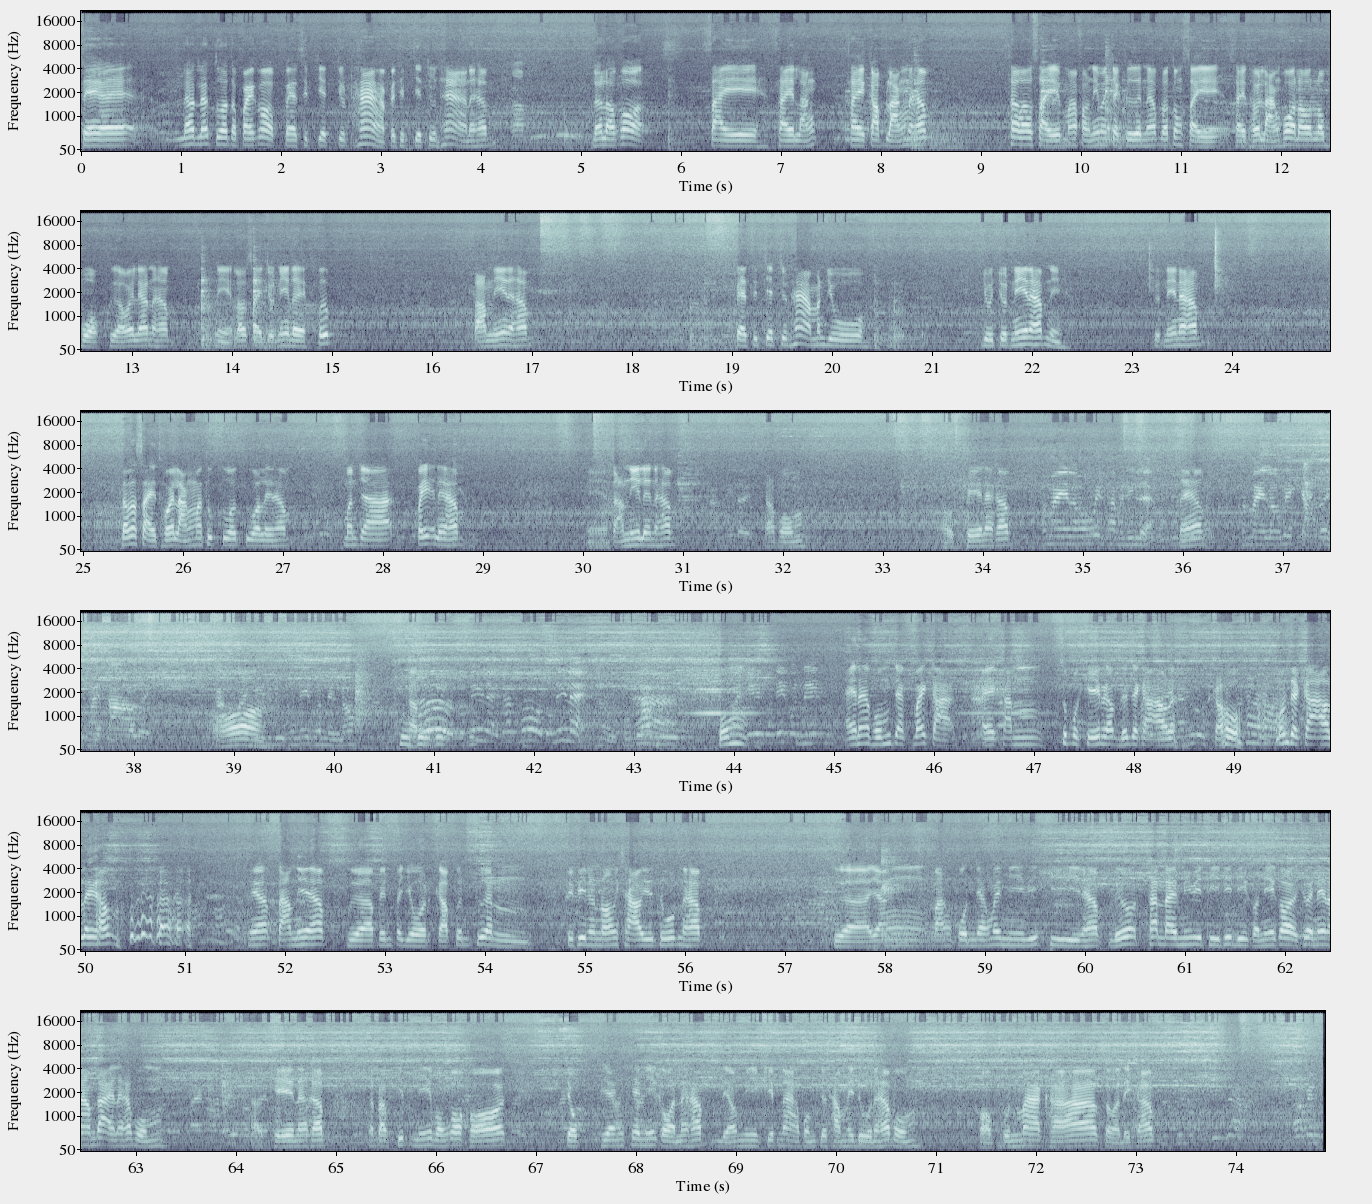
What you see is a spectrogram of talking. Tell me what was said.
แต่ แล้วแล้วตัวต่อไปก็แปดสิบเจ็ดจุดห้าแปดสิบเจ็ดจุดห้านะครับ ครับ แล้วเราก็ใส่ใส่หลังใส่กลับหลังนะครับ ถ้าเราใส่มาฝั่งนี้มันจะเกินนะครับ เราต้องใส่ใส่ถอยหลังเพราะเราเราบวกเผื่อไว้แล้วนะครับ นี่เราใส่จุดนี้เลยปุ๊บตามนี้นะครับ 87.5 มันอยู่ อยู่จุดนี้นะครับนี่ จุดนี้นะครับ แล้วก็ใส่ถอยหลังมาทุกตัวตัวเลยนะครับ มันจะเป๊ะเลยครับนี่ ตามนี้เลยนะครับทำนี่เลยครับผม โอเคนะครับทำไมเราไม่ทำแบบนี้เลยนะครับทำไมเราไม่กะด้วยสายตาเอาเลยอ๋อกะว่ายืนดูคนนี้คนหนึ่งเนาะคือเอคืออคือตรงนี้แหละช่างโบตรงนี้แหละผมว่ามีผมยืนคนนี้คนนี้ไอ้นะผมจะไว้กะไอ้คันซุปเปอร์เกตครับเดี๋ยวจะกะเอาเลยครับผมผมจะกะเอาเลยครับเนี่ยครับตามนี้นะครับเผื่อเป็นประโยชน์กับเพื่อนๆพี่ๆน้องๆชาว YouTube นะครับ เผื่อยังบางคนยังไม่มีวิธีนะครับ หรือท่านใดมีวิธีที่ดีกว่านี้ก็ช่วยแนะนำได้นะครับผมโอเคนะครับสำหรับคลิปนี้ผมก็ขอจบเพียงแค่นี้ก่อนนะครับ เดี๋ยวมีคลิปหน้าผมจะทำให้ดูนะครับผมขอบคุณมากครับ สวัสดีครับ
